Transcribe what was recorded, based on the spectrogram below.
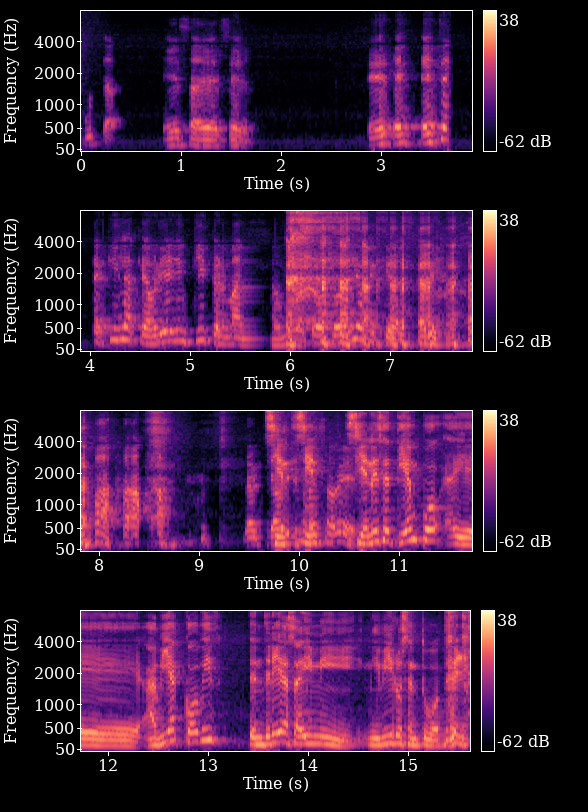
Puta. Esa debe ser. Este aquí es la que habría en Quito, hermano. Mira, todavía me queda. Si, en ese tiempo eh, había COVID, tendrías ahí mi, virus en tu botella.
